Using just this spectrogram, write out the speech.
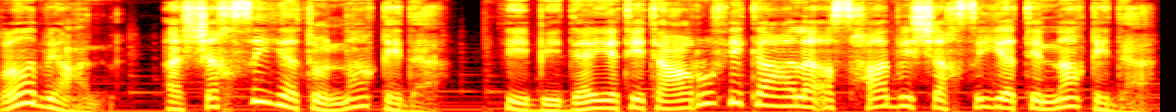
رابعا الشخصية الناقدة. في بداية تعرفك على أصحاب الشخصية الناقدة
